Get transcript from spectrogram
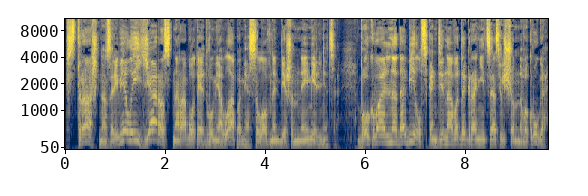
страшно заревел и яростно, работая двумя лапами, словно бешеная мельница, буквально добил скандинава до границы освещенного круга,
